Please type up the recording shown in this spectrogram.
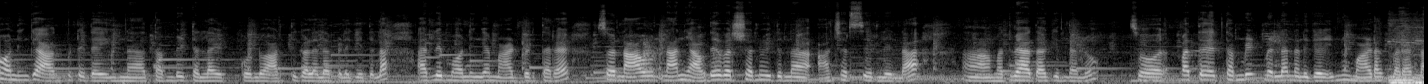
ಮಾರ್ನಿಂಗೇ ಆಗಿಬಿಟ್ಟಿದೆ. ಇನ್ನು ತಂಬಿಟ್ಟೆಲ್ಲ ಇಟ್ಕೊಂಡು ಆರತಿಗಳೆಲ್ಲ ಬೆಳಗಿದ್ದೆಲ್ಲ ಅರ್ಲಿ ಮಾರ್ನಿಂಗೇ ಮಾಡಿಬಿಡ್ತಾರೆ. ಸೊ ನಾವು, ನಾನು ಯಾವುದೇ ವರ್ಷವೂ ಇದನ್ನು ಆಚರಿಸಿರಲಿಲ್ಲ. ಮದುವೆ ಆದಾಗಿಂದನೂ. ಸೊ ಮತ್ತು ಮೇಲೆ ನನಗೆ ಇನ್ನೂ ಮಾಡೋಕ್ಕೆ ಬರಲ್ಲ.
